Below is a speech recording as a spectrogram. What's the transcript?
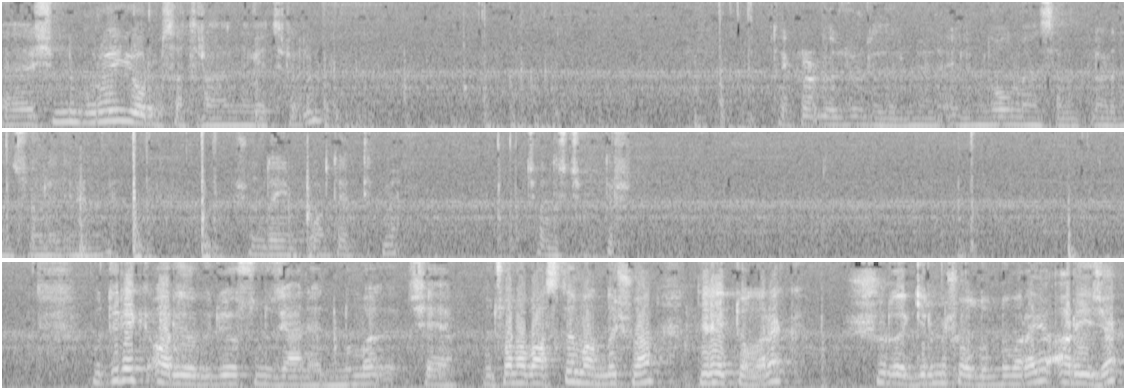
Ee, şimdi burayı yorum satır haline getirelim. Tekrar özür dilerim yani elimde olmayan sebeplerden söylediğim gibi. Şunu da import ettik mi çalışacaktır. Bu direkt arıyor biliyorsunuz yani numara şeye butona bastığım anda şu an direkt olarak şurada girmiş olduğum numarayı arayacak.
